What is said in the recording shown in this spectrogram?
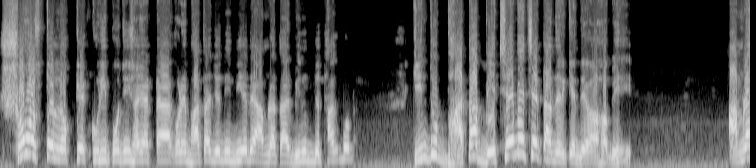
সমস্ত লোককে কুড়ি পঁচিশ হাজার টাকা করে ভাতা যদি দিয়ে দেয়, আমরা তার বিরুদ্ধে থাকব না। কিন্তু ভাতা বেছে বেছে তাদেরকে দেওয়া হবে। আমরা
